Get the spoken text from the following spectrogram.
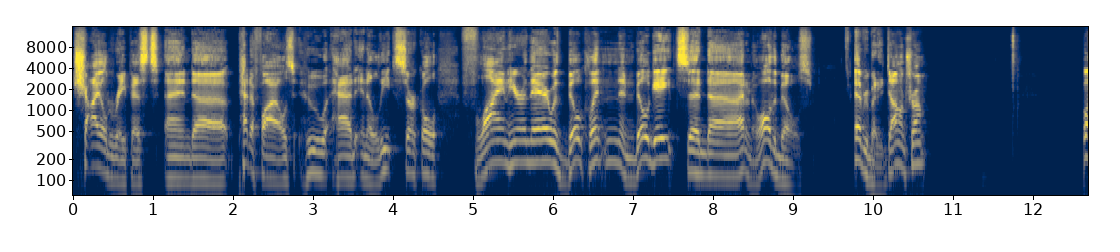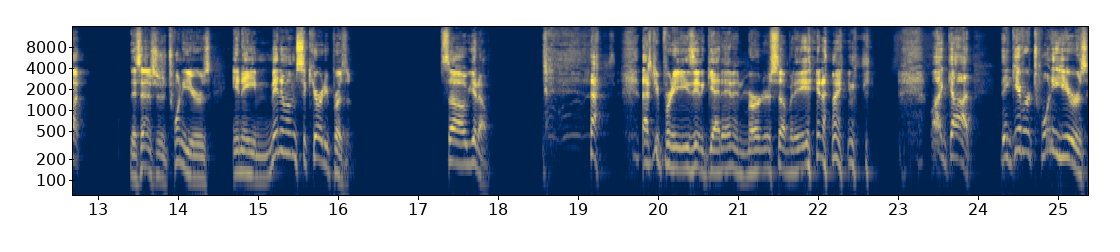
child rapists and uh, pedophiles who had an elite circle flying here and there with Bill Clinton and Bill Gates and uh, I don't know, all the bills. Everybody, Donald Trump. But they sentenced her to 20 years in a minimum security prison. So, you know, that's pretty easy to get in and murder somebody. You know, my God. They give her 20 years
